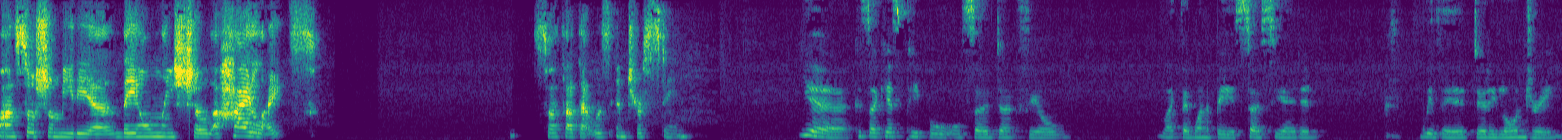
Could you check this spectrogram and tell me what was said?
on social media, they only show the highlights. So I thought that was interesting. Yeah, because I guess people also don't feel like they want to be associated with their dirty laundry.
